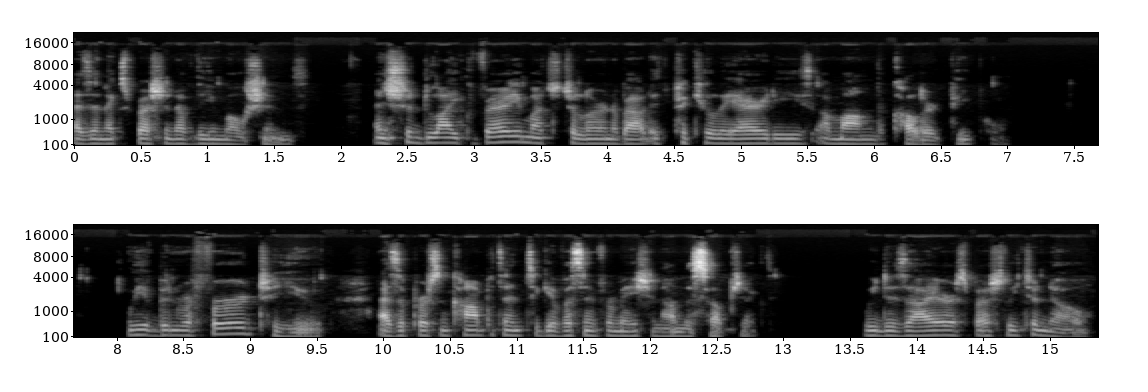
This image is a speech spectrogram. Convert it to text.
as an expression of the emotions, and should like very much to learn about its peculiarities among the colored people. We have been referred to you as a person competent to give us information on the subject. We desire especially to know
